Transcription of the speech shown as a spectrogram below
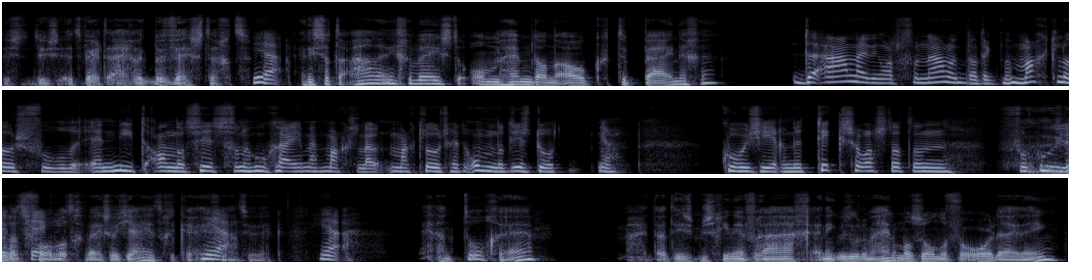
Dus, dus het werd eigenlijk bevestigd. Ja, En is dat de aanleiding geweest om hem dan ook te pijnigen? de aanleiding was voornamelijk dat ik me machteloos voelde en niet anders wist van hoe ga je met machtelo- machteloosheid om. Dat is door ja, corrigerende tik, zoals dat een Dat is vergoeilijk wel het voorbeeld geweest wat jij hebt gekregen Ja. natuurlijk. Ja, En dan toch, hè? Maar dat is misschien een vraag, en ik bedoel hem helemaal zonder veroordeling.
